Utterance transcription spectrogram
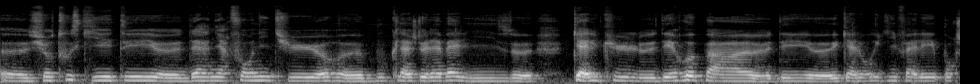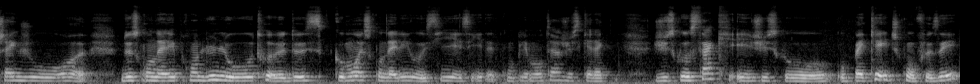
Euh, sur tout ce qui était euh, dernière fourniture, euh, bouclage de la valise, calcul des repas, des calories qu'il fallait pour chaque jour, de ce qu'on allait prendre l'une l'autre, de comment est-ce qu'on allait aussi essayer d'être complémentaire jusqu'au sac et jusqu'au package qu'on faisait.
